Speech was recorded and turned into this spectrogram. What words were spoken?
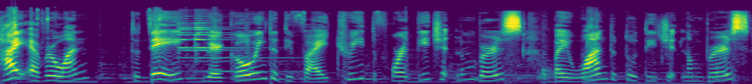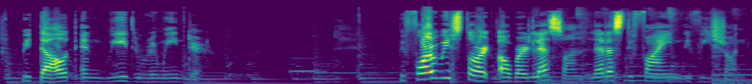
Hi everyone! Today, we are going to divide 3 to 4 digit numbers by 1 to 2 digit numbers without and with remainder. Before we start our lesson, let us define division.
